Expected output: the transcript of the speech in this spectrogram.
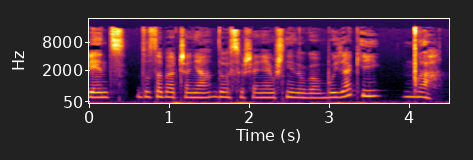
więc do zobaczenia, do usłyszenia już niedługo. Buziaki! 嗯啊。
